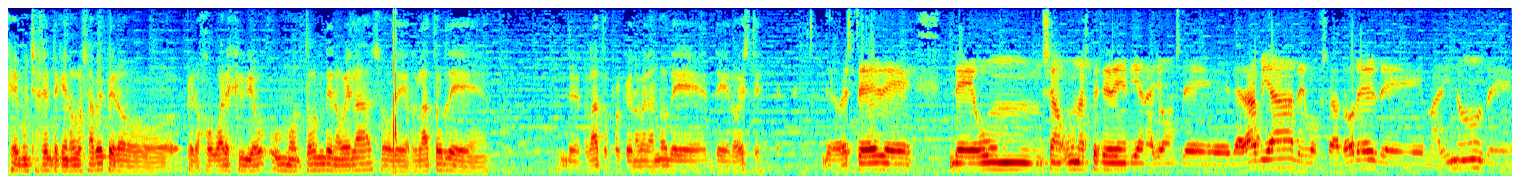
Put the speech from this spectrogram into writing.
que hay mucha gente que no lo sabe, pero, pero Howard escribió un montón de novelas o de relatos de, de relatos, porque novelas no de, del oeste. Del oeste, de, de un, o sea, una especie de Indiana Jones de, de Arabia, de boxeadores, de marinos, de.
